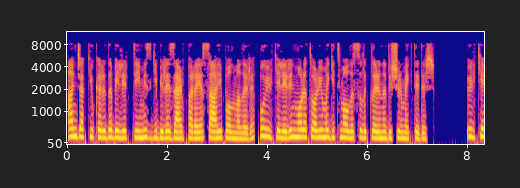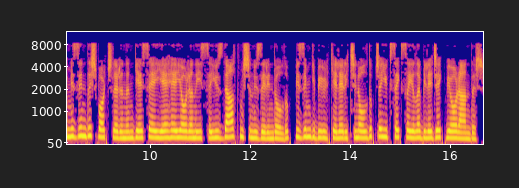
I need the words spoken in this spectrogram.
Ancak yukarıda belirttiğimiz gibi rezerv paraya sahip olmaları, bu ülkelerin moratoryuma gitme olasılıklarını düşürmektedir. Ülkemizin dış borçlarının GSYH oranı ise %60'ın üzerinde olup, bizim gibi ülkeler için oldukça yüksek sayılabilecek bir orandır.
